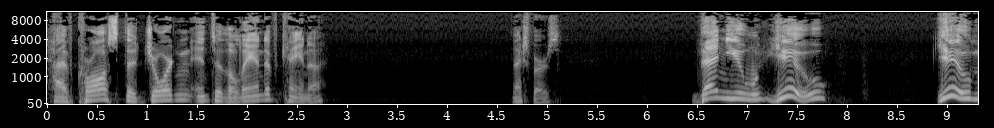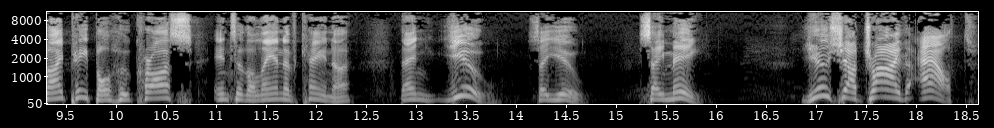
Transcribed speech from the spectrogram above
have crossed the Jordan into the land of Canaan, next verse, then you, you, you, my people who cross into the land of Canaan, then you, say you, say me, you shall drive out.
